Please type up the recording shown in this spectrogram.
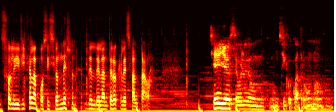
solidifica la posición del, delantero que les faltaba. Sí, yo se vuelve un, un 5-4-1.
